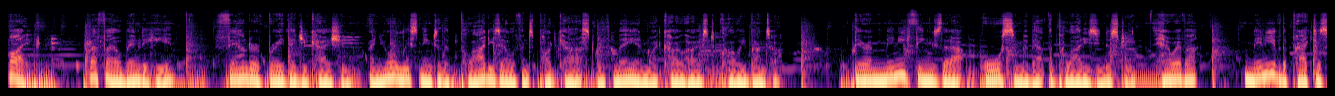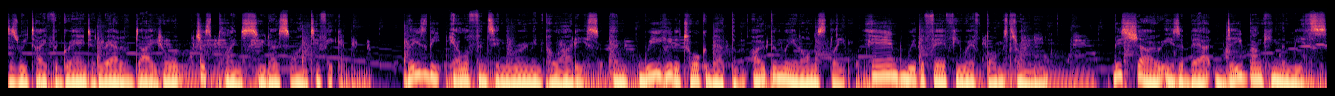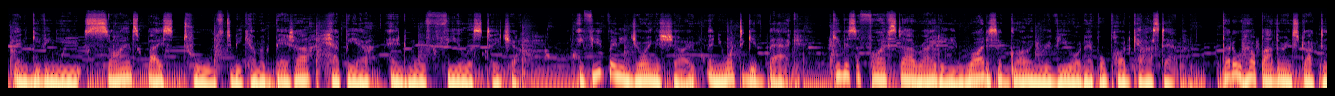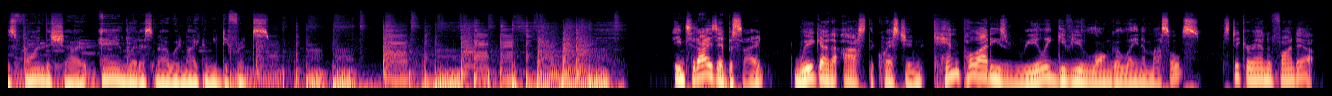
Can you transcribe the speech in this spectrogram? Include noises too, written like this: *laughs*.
Hi, Raphael Bender here, founder of Breathe Education, and you're listening to the Pilates Elephants podcast with me and my co host, Chloe Bunter. There are many things that are awesome about the Pilates industry. However, many of the practices we take for granted are out of date or just plain pseudoscientific. These are the elephants in the room in Pilates, and we're here to talk about them openly and honestly, and with a fair few F bombs thrown in. This show is about debunking the myths and giving you science based tools to become a better, happier, and more fearless teacher. If you've been enjoying the show and you want to give back, give us a five star rating and write us a glowing review on Apple Podcast app. That'll help other instructors find the show and let us know we're making a difference. In today's episode, we're going to ask the question Can Pilates really give you longer, leaner muscles? Stick around and find out.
